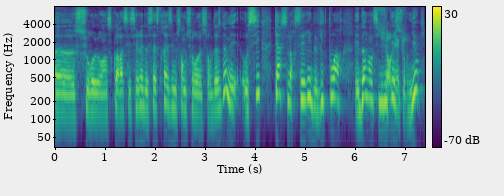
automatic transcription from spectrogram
euh, sur euh, un score assez serré de 16-13, il me semble, sur, sur Dust 2, mais aussi cassent leur série de victoires et d'invincibilité Sur sur Nuke,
